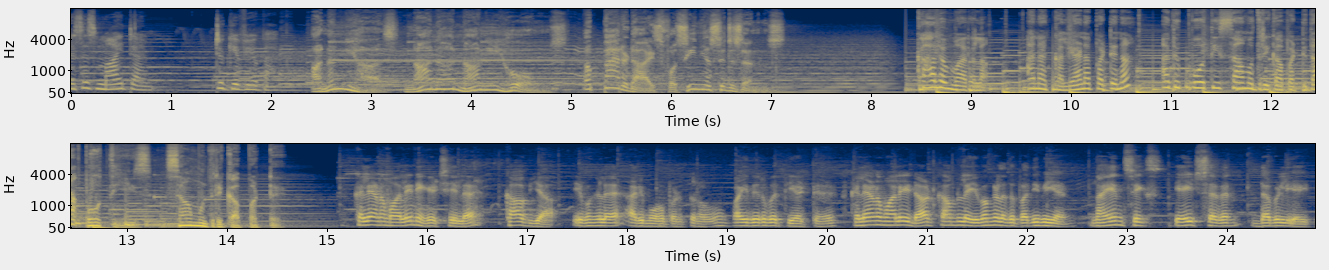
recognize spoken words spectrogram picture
this is my time to give you back. Ananya's Nana Nani Homes, a paradise for senior citizens. காலம் மாறலாம். ஆனா கல்யாண பட்டுனா அது போத்தி சாமுத்ரிகா பட்டு தான். Pothys Samudrika Pattu. கல்யாண மாலை நிகழ்ச்சியில் காவ்யா இவங்களை அறிமுகப்படுத்துகிறோம் வயது இருபத்தி எட்டு. கல்யாண மாலை டாட் காமில் இவங்களது பதிவு எண் nine six eight seven double eight.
